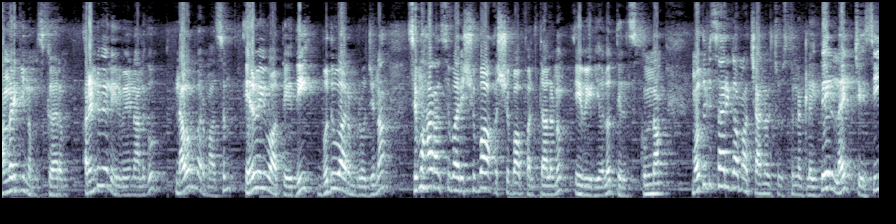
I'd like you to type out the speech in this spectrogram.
అందరికీ నమస్కారం. రెండు వేల ఇరవై నాలుగు నవంబర్ మాసం ఇరవైవ తేదీ బుధవారం రోజున సింహరాశి వారి శుభ అశుభ ఫలితాలను ఈ వీడియోలో తెలుసుకుందాం. మొదటిసారిగా మా ఛానల్ చూస్తున్నట్లయితే లైక్ చేసి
